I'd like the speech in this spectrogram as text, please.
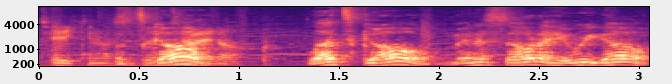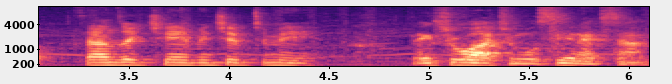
taking us Let's to go. the title. let's go, Minnesota. Here we go. Sounds like championship to me. Thanks for watching. We'll see you next time.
